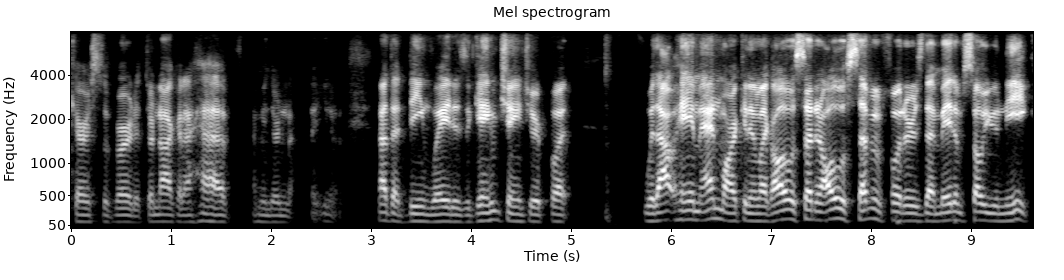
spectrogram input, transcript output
Caris LeVert, if they're not going to have, I mean, they're not, you know, not that Dean Wade is a game changer, but without him and Markkanen, like all of a sudden, all those seven footers that made him so unique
